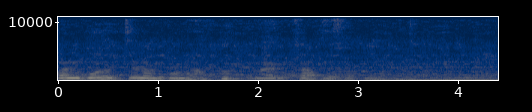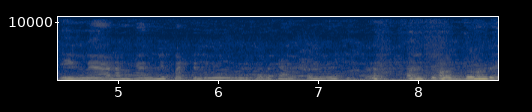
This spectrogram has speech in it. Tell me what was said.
వాళ్ళు కూడా వచ్చాను వాళ్ళు కూడా ఈ మేడం అన్ని పట్టింది. లేదు వీడి పిల్లకి వెళ్తుంది అంత పొద్దుంది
